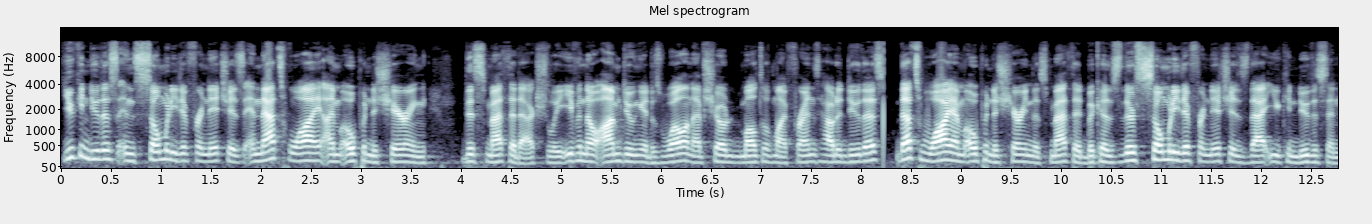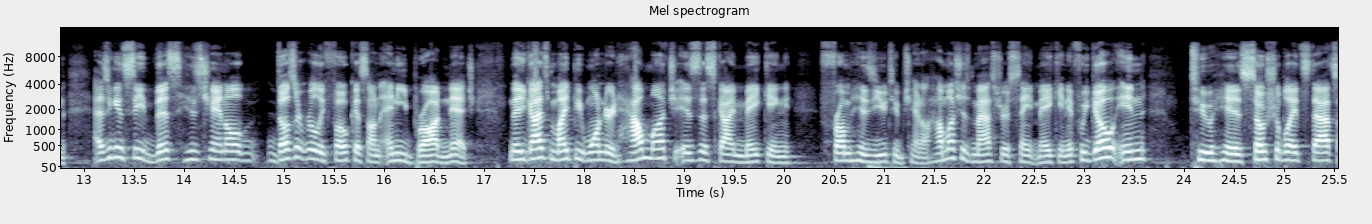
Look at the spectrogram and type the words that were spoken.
You can do this in so many different niches, and that's why I'm open to sharing this method actually, even though I'm doing it as well and I've showed multiple of my friends how to do this. That's why I'm open to sharing this method because there's so many different niches that you can do this in. As you can see, this, his channel doesn't really focus on any broad niche. Now you guys might be wondering how much is this guy making from his YouTube channel? How much is Master Saint making? If we go in to his Social Blade stats,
